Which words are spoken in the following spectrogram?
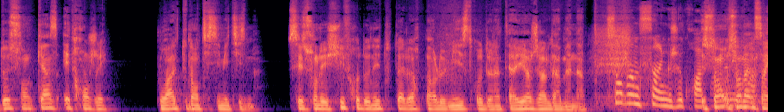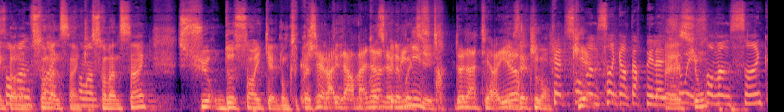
215 étrangers pour actes d'antisémitisme. Ce sont les chiffres donnés tout à l'heure par le ministre de l'Intérieur, Gérald Darmanin. 125, je crois. 100 125, pardon, 125, 125 sur 200 et quelques. Donc c'est presque, Gérald Darmanin, presque le la moitié. ministre de l'Intérieur, qui, Exactement. 425 interpellations et Interpellations 125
